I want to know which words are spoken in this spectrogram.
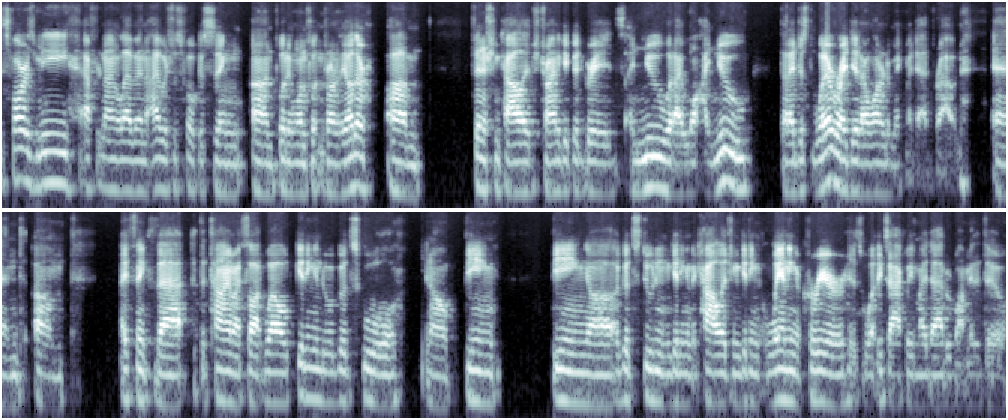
as far as me after 9/11, I was just focusing on putting one foot in front of the other. Um, finishing college, trying to get good grades. I knew what I want. I knew that I just whatever I did, I wanted to make my dad proud. And um, I think that at the time I thought, well, getting into a good school, you know, being being uh, a good student and getting into college and getting landing a career is what exactly my dad would want me to do.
